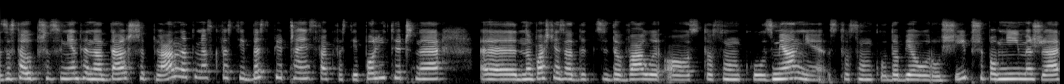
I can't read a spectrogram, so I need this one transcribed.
zostały przesunięte na dalszy plan, natomiast kwestie bezpieczeństwa, kwestie polityczne, no właśnie zadecydowały o stosunku, zmianie stosunku do Białorusi. Przypomnijmy, że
